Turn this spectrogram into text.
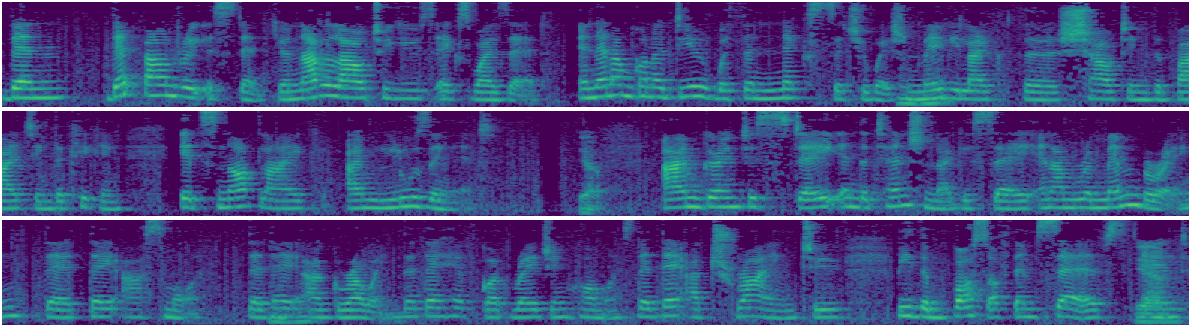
then that boundary is set. You're not allowed to use X, Y, Z. And then I'm going to deal with the next situation, maybe like the shouting, the biting, the kicking. It's not like I'm losing it. Yeah. I'm going to stay in the tension, like you say, and I'm remembering that they are small, that they are growing, that they have got raging hormones, that they are trying to be the boss of themselves. Yeah. And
